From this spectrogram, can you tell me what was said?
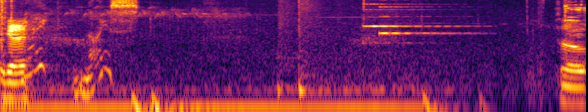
Okay, hey, nice. So.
